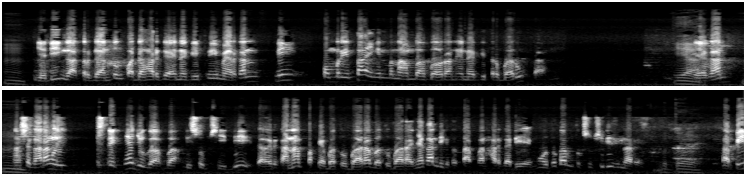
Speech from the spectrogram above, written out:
hmm. jadi nggak tergantung pada harga energi primer kan ini pemerintah ingin menambah bauran energi terbarukan yeah. ya kan hmm. nah sekarang listriknya juga disubsidi dari karena pakai batu bara batu baranya kan ditetapkan harga DMO itu kan untuk subsidi sebenarnya Betul. tapi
